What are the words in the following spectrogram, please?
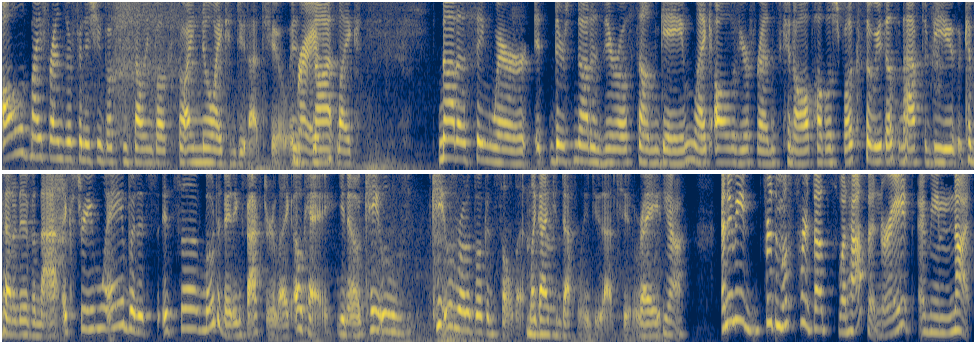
all of my friends are finishing books and selling books, so I know I can do that too. It's right. not like not a thing where it, there's not a zero sum game like all of your friends can all publish books so it doesn't have to be competitive in that extreme way but it's it's a motivating factor like okay you know caitlin's caitlin wrote a book and sold it like mm -hmm. i mm-hmm. can definitely do that too right yeah and i mean for the most part that's what happened right i mean not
